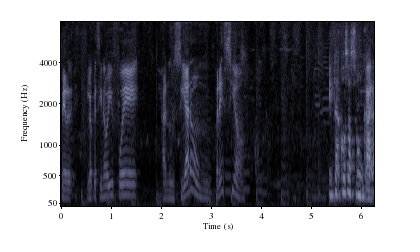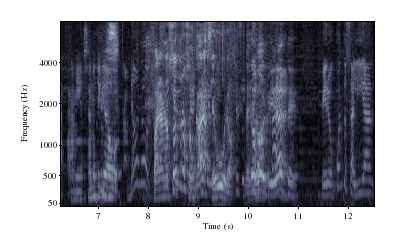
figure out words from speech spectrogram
Pero lo que sí no vi fue. ¿Anunciaron precio? Estas cosas son caras para mí, o sea, no te queda otra. No, no. Para nosotros son caras seguro. No, olvídate. Pero ¿cuántos salían,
